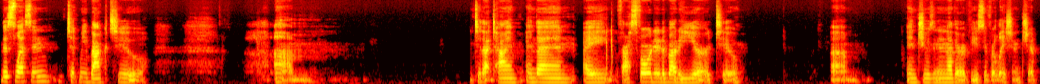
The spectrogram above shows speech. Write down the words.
this lesson took me back to um, to that time, and then I fast forwarded about a year or two, um, and she was in another abusive relationship.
